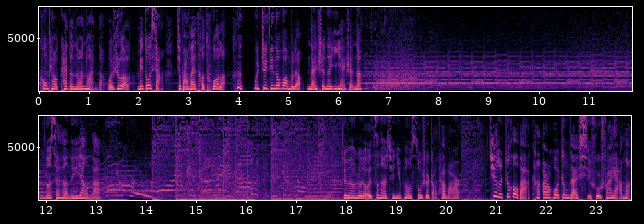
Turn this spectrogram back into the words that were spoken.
空调开的暖暖的，我热了，没多想就把外套脱了。哼，我至今都忘不了男神的一眼神呢。你能想象那个样子啊？这位朋友说，有一次呢，去女朋友宿舍找他玩儿。去了之后吧，看二货正在洗漱刷牙嘛。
